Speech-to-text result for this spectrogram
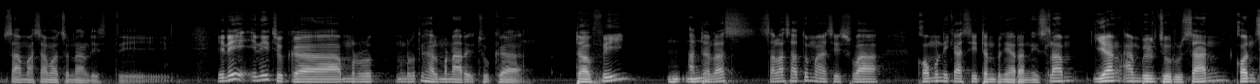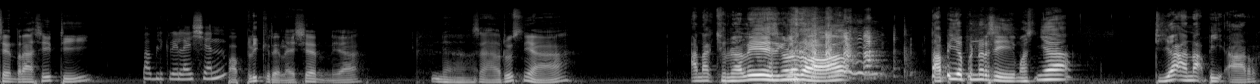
Sama-sama jurnalistik. Ini ini juga menurut menurut hal menarik juga. Davi Mm-mm. adalah salah satu mahasiswa komunikasi dan penyiaran Islam yang ambil jurusan konsentrasi di Public relation. public relation ya. Nah, Seharusnya anak jurnalis ngono toh. Tapi ya bener sih, maksudnya dia anak PR,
